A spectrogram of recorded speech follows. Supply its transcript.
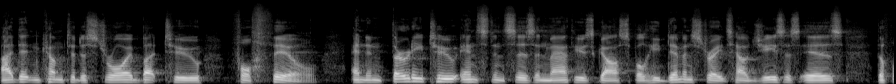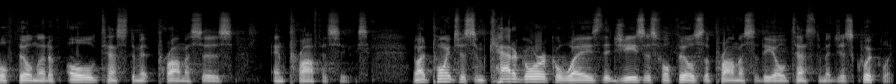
I didn't come to destroy, but to fulfill. And in 32 instances in Matthew's gospel, he demonstrates how Jesus is the fulfillment of Old Testament promises and prophecies. I'd point to some categorical ways that Jesus fulfills the promise of the Old Testament just quickly.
